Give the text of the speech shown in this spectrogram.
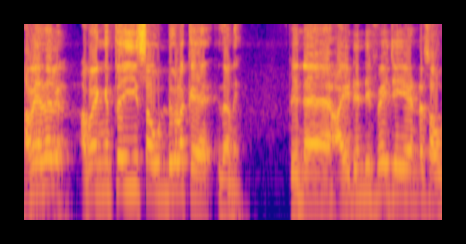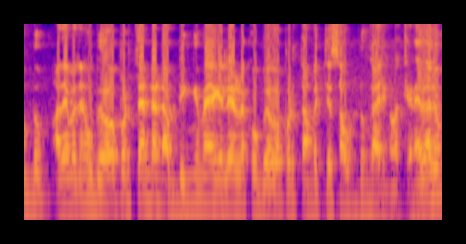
അപ്പൊ ഏതായാലും അപ്പൊ എങ്ങനത്തെ ഈ സൗണ്ടുകളൊക്കെ ഇതാണ്? പിന്നെ ഐഡന്റിഫൈ ചെയ്യേണ്ട സൗണ്ടും അതേപോലെ തന്നെ ഉപയോഗപ്പെടുത്തേണ്ട ഡബിങ് മേഖലകളിലൊക്കെ ഉപയോഗപ്പെടുത്താൻ പറ്റിയ സൗണ്ടും കാര്യങ്ങളൊക്കെയാണ്. ഏതായാലും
